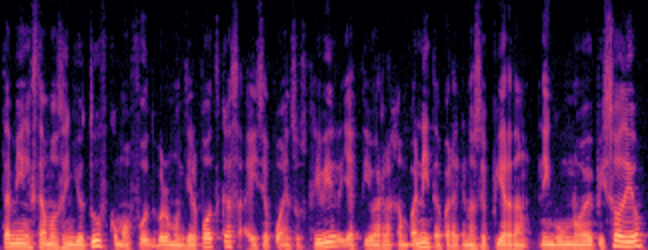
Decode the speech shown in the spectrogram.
También estamos en YouTube como Fútbol Mundial Podcast, ahí se pueden suscribir y activar la campanita para que no se pierdan ningún nuevo episodio.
